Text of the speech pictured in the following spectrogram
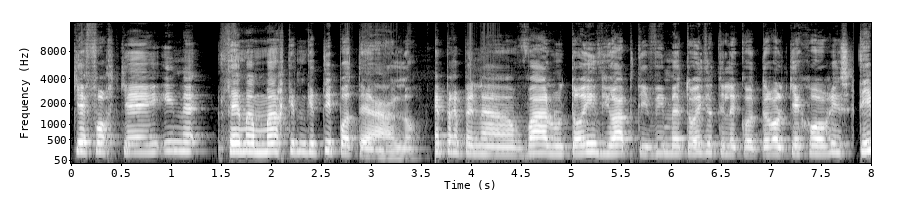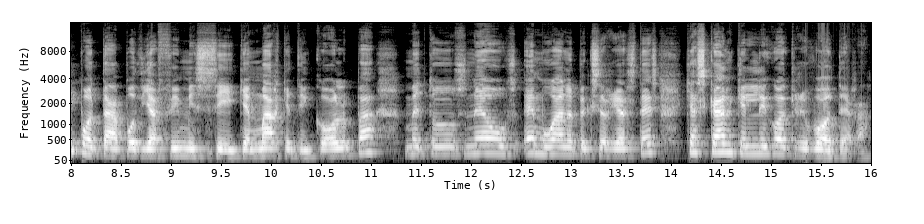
και 4K είναι θέμα marketing και τίποτε άλλο. Έπρεπε να βάλουν το ίδιο App TV με το ίδιο τηλεκοντρόλ και χωρίς τίποτα από διαφήμιση και marketing κόλπα με τους νέους M1 επεξεργαστές και ας κάνει και λίγο ακριβότερα.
